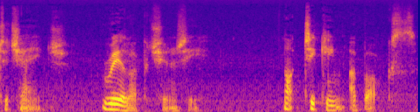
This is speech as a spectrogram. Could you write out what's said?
to change, real opportunity, not ticking a box.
